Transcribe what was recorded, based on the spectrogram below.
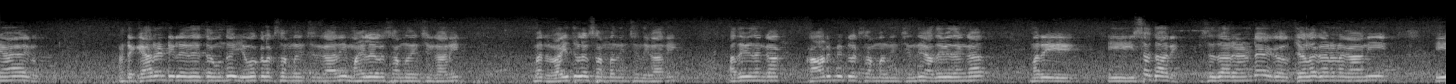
న్యాయాలు అంటే గ్యారంటీలు ఏదైతే ఉందో యువకులకు సంబంధించింది కానీ మహిళలకు సంబంధించింది కానీ మరి రైతులకు సంబంధించింది కానీ అదేవిధంగా కార్మికులకు సంబంధించింది అదేవిధంగా మరి ఈ ఇసదారి. ఇసదారి అంటే జలగణన కానీ ఈ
